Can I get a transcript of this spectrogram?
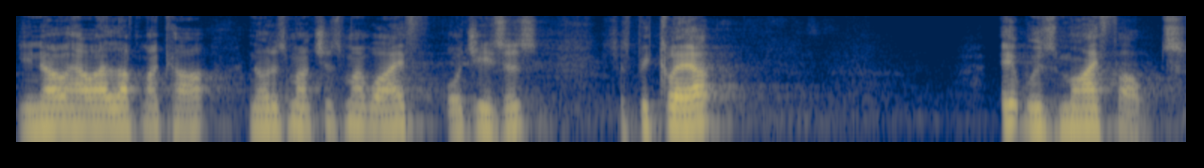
you know how I love my car, not as much as my wife or Jesus. Just be clear. It was my fault.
